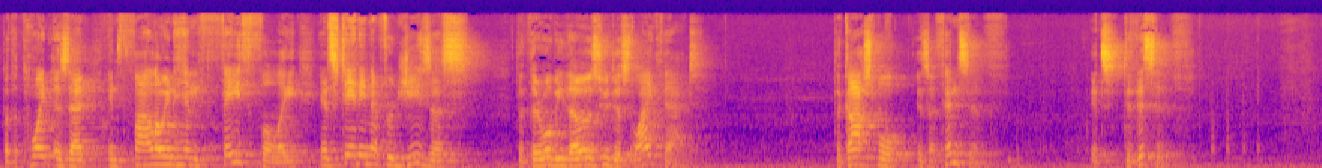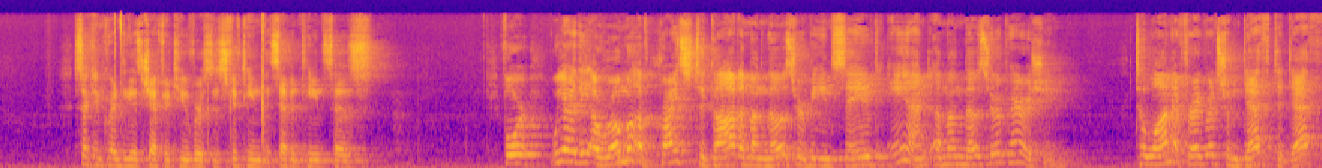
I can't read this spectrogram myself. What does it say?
but the point is that in following him faithfully and standing up for Jesus, that there will be those who dislike that. The gospel is offensive. It's divisive. 2 Corinthians chapter 2 verses 15 to 17 says, "For we are the aroma of Christ to God among those who are being saved and among those who are perishing. To one a fragrance from death to death,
